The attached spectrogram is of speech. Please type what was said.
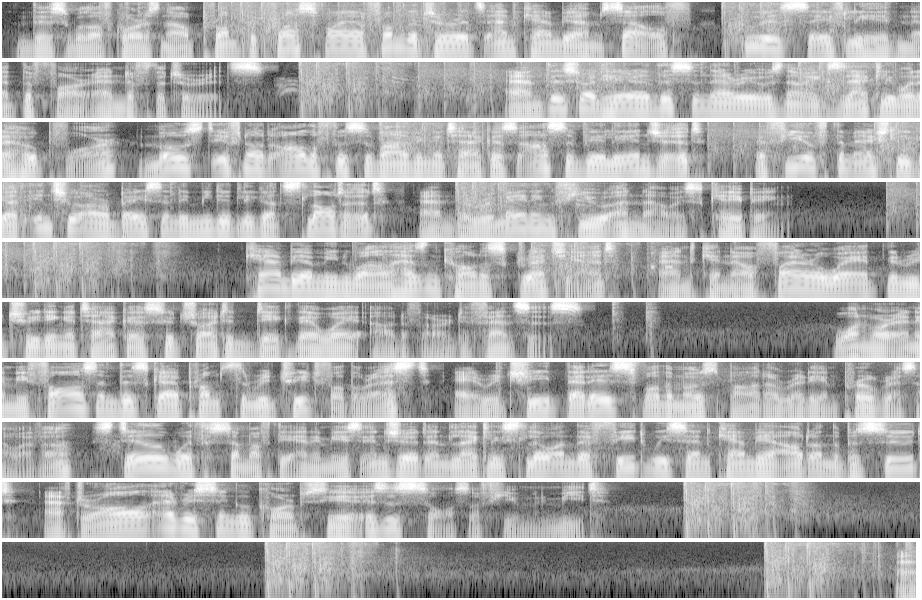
This will of course now prompt the crossfire from the turrets and Cambiar himself, who is safely hidden at the far end of the turrets. And this right here, this scenario is now exactly what I hoped for. Most, if not all of the surviving attackers are severely injured. A few of them actually got into our base and immediately got slaughtered, and the remaining few are now escaping. Cambiar meanwhile hasn't caught a scratch yet and can now fire away at the retreating attackers who try to dig their way out of our defenses. One more enemy falls and this guy prompts the retreat for the rest, a retreat that is for the most part already in progress however. Still, with some of the enemies injured and likely slow on their feet, we send Cambiar out on the pursuit. After all, every single corpse here is a source of human meat.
